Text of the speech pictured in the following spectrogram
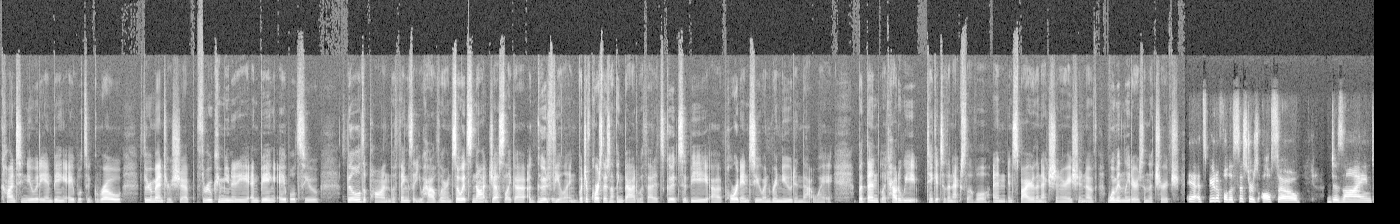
continuity and being able to grow through mentorship, through community, and being able to build upon the things that you have learned. So it's not just like a, a good mm-hmm. feeling, which of course there's nothing bad with that. It's good to be uh, poured into and renewed in that way but then like how do we take it to the next level and inspire the next generation of women leaders in the church? Yeah it's beautiful. The sisters also designed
